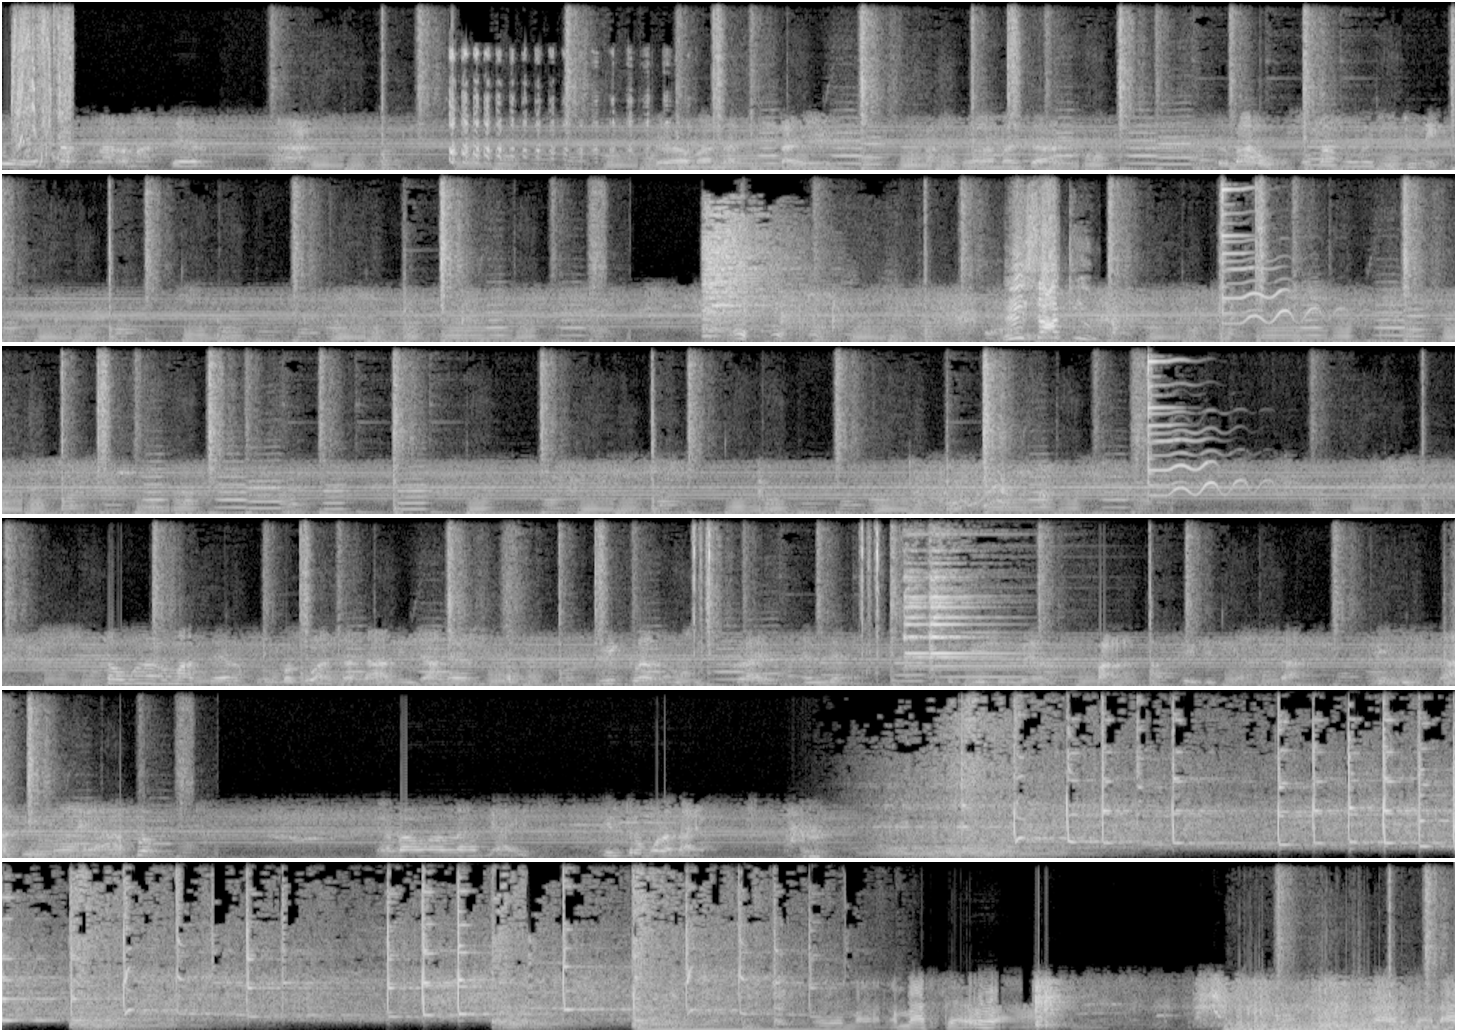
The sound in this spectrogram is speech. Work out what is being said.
cowok nak pengarah master. Nah. Pengalaman aku tahu aku pengalaman saya terbau untuk langsung ke cuti Resac you! So mga kamaster, kung baguhan ka sa aming channel, click lang ang subscribe and then notification bell para updated ka sa videos na i-upload. Kaya bago lahat guys, intro muna tayo. Ayun mga kamaster, na.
